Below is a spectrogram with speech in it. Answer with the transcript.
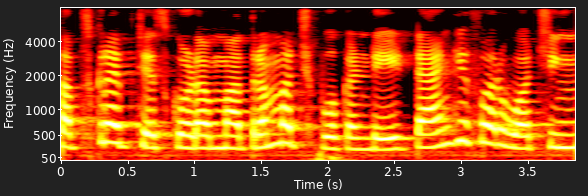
సబ్స్క్రైబ్ చేసుకోవడం మాత్రం మర్చిపోకండి. Thank you for watching.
